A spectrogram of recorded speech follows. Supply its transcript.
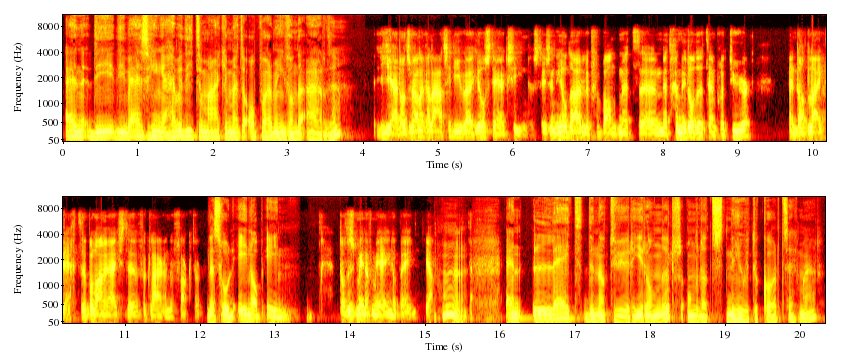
En die, die wijzigingen, hebben die te maken met de opwarming van de aarde? Ja, dat is wel een relatie die we heel sterk zien. Dus het is een heel duidelijk verband met, met gemiddelde temperatuur. En dat lijkt echt de belangrijkste verklarende factor. Dat is gewoon één op één? Dat is min of meer één op één, ja. Hmm. ja. En leidt de natuur hieronder, onder dat sneeuwtekort, zeg maar?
